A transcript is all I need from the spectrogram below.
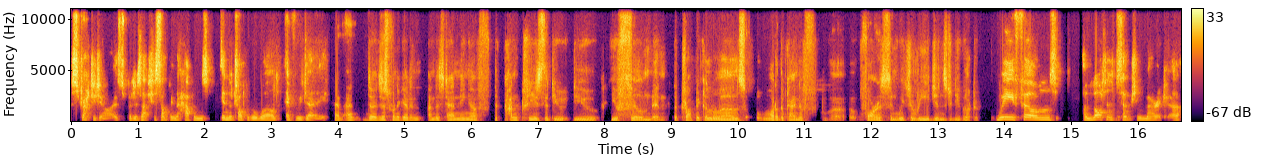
strategized, but it's actually something that happens in the tropical world every day. And, and I just want to get an understanding of the countries that you you you filmed in the tropical worlds. What are the kind of uh, forests in which regions did you go to? We filmed a lot in Central America,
